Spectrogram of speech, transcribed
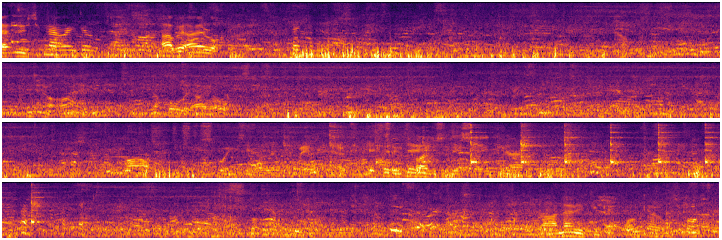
Yeah, that news. No, it don't. Have it higher up. It's not on it. Not hold it high up. Well, just squeeze it a little bit. If you get too close to this thing, No, now you can get one. Go,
